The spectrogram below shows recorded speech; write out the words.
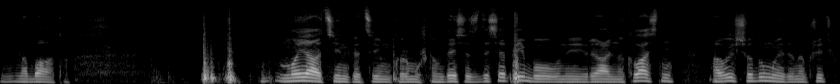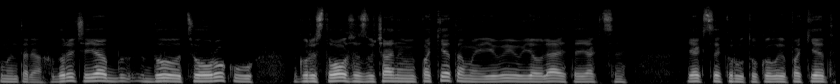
набагато. Моя оцінка цим кормушкам 10 з 10, бо вони реально класні. А ви що думаєте, напишіть в коментарях. До речі, я до цього року користувався звичайними пакетами, і ви уявляєте, як це, як це круто, коли пакет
